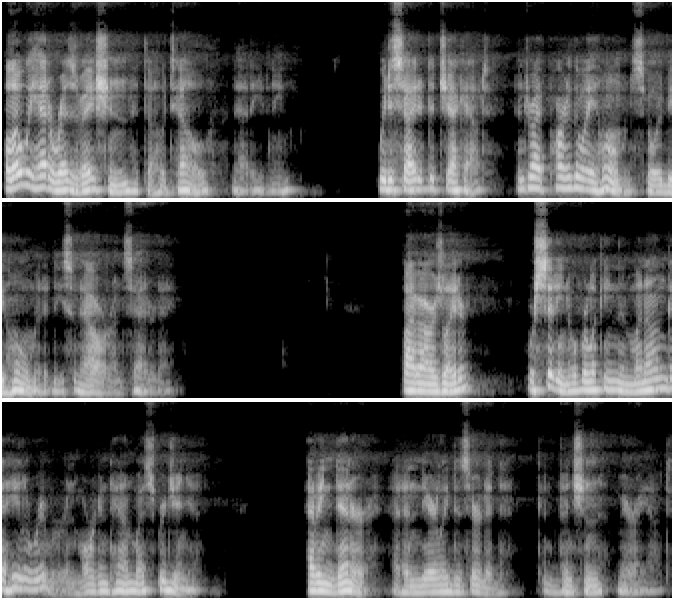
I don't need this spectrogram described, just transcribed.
Although we had a reservation at the hotel that evening, we decided to check out and drive part of the way home so we'd be home at a decent hour on Saturday. Five hours later, we're sitting overlooking the Monongahela River in Morgantown, West Virginia, having dinner at a nearly deserted convention Marriott.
